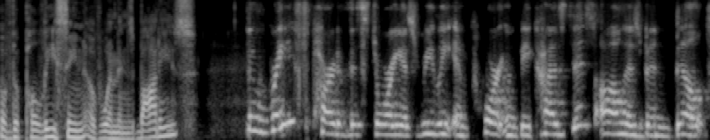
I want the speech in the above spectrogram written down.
of the policing of women's bodies. The race part of this story is really important because this all has been built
